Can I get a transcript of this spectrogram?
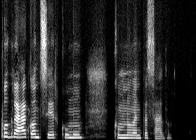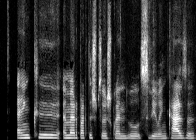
poderá acontecer como, como no ano passado em que a maior parte das pessoas, quando se viu em casa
